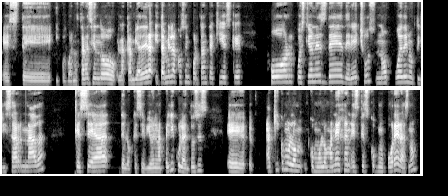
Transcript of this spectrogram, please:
este, y pues bueno, están haciendo la cambiadera, y también la cosa importante aquí es que por cuestiones de derechos no pueden utilizar nada que sea de lo que se vio en la película, entonces, eh, aquí como lo, como lo manejan es que es como por eras, ¿no?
